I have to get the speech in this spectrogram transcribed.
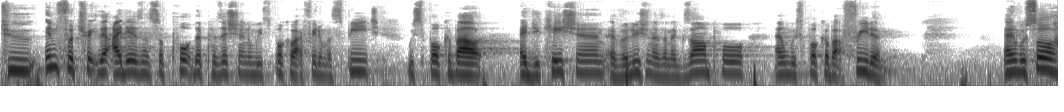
to infiltrate their ideas and support their position. We spoke about freedom of speech, we spoke about education, evolution as an example, and we spoke about freedom. And we saw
